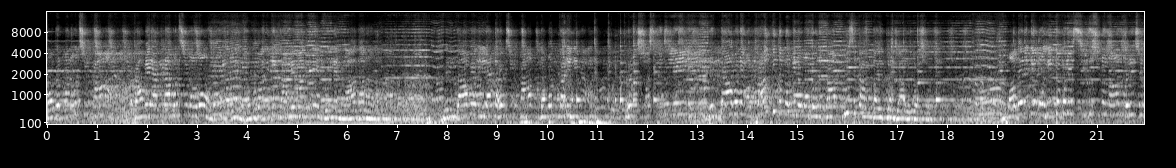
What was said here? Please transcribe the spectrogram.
মদন মানে হচ্ছে কাম কামের এক নাম হচ্ছে মদন। গায়ত্রী যার বসন মদনকে মোহিত করে শ্রীকৃষ্ণ নাম ধরেছেন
